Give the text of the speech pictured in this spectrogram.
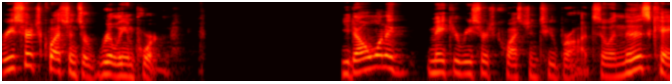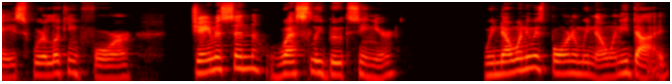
Research questions are really important. You don't want to make your research question too broad. So in this case, we're looking for Jameson Wesley Booth Sr. We know when he was born and we know when he died.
